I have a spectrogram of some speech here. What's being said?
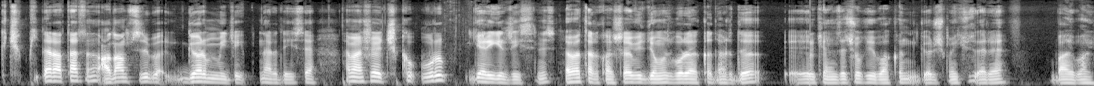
Küçük pikler atarsanız adam sizi görmeyecek neredeyse. Hemen şöyle çıkıp vurup geri gireceksiniz. Evet arkadaşlar videomuz buraya kadardı. E, kendinize çok iyi bakın. Görüşmek üzere. Bay bay.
